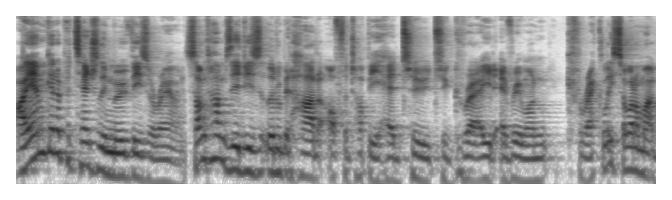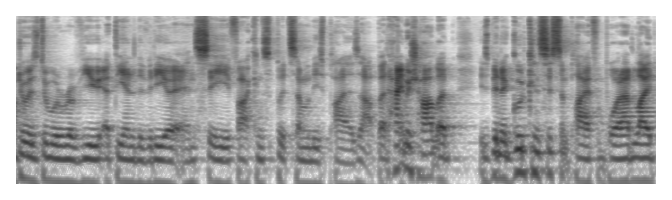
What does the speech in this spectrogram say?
I am going to potentially move these around. Sometimes it is a little bit hard off the top of your head to, to grade everyone correctly. So what I might do is do a review at the end of the video and see if I can split some of these players up. But Hamish Hartlett has been a good, consistent player for Port Adelaide.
